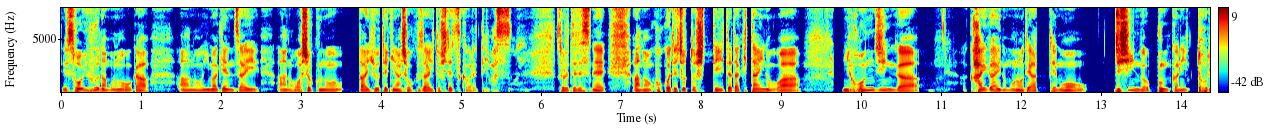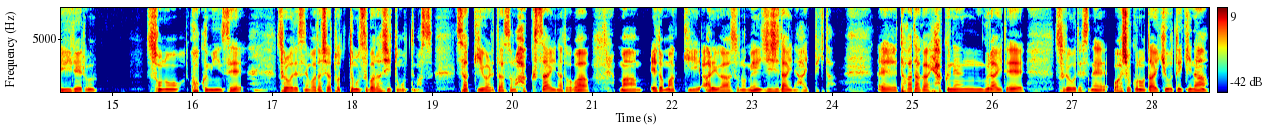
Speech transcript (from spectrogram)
でそういうふうなものがあの今現在あの和食の代表的な食材として使われています。はい、それでですねあのここでちょっと知っていただきたいのは日本人が海外のものであっても自身の文化に取り入れるその国民性、それはですね私はとっても素晴らしいと思ってます。さっき言われたその白菜などは、まあ、江戸末期あるいはその明治時代に入ってきた、えー、たかだか100年ぐらいでそれをですね和食の代表的な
